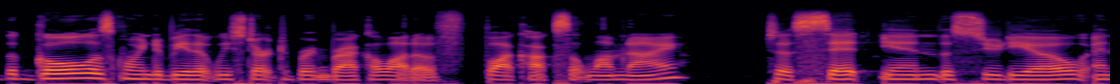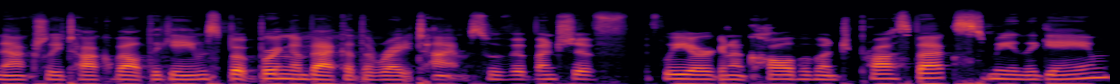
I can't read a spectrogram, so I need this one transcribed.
the goal is going to be that we start to bring back a lot of Blackhawks alumni to sit in the studio and actually talk about the games, but bring them back at the right time. So if a bunch of if we are going to call up a bunch of prospects to be in the game,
